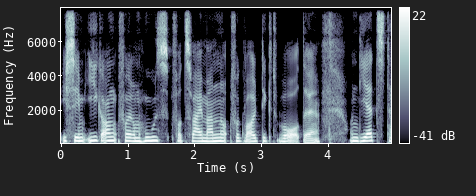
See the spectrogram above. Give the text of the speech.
ist sie im Eingang von ihrem Haus von zwei Männern vergewaltigt worden. Und jetzt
